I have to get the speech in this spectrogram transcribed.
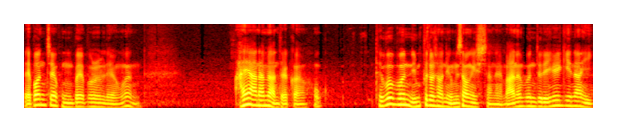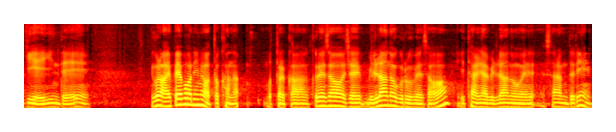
네 번째 공부해 볼 내용은 아예 안 하면 안 될까요? 어, 대부분 림프절 전이 음성이시잖아요. 많은 분들이 1기나 2기 A인데 이걸 아예 빼버리면 어떡하나 어떨까? 그래서 이제 밀라노 그룹에서 이탈리아 밀라노의 사람들이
